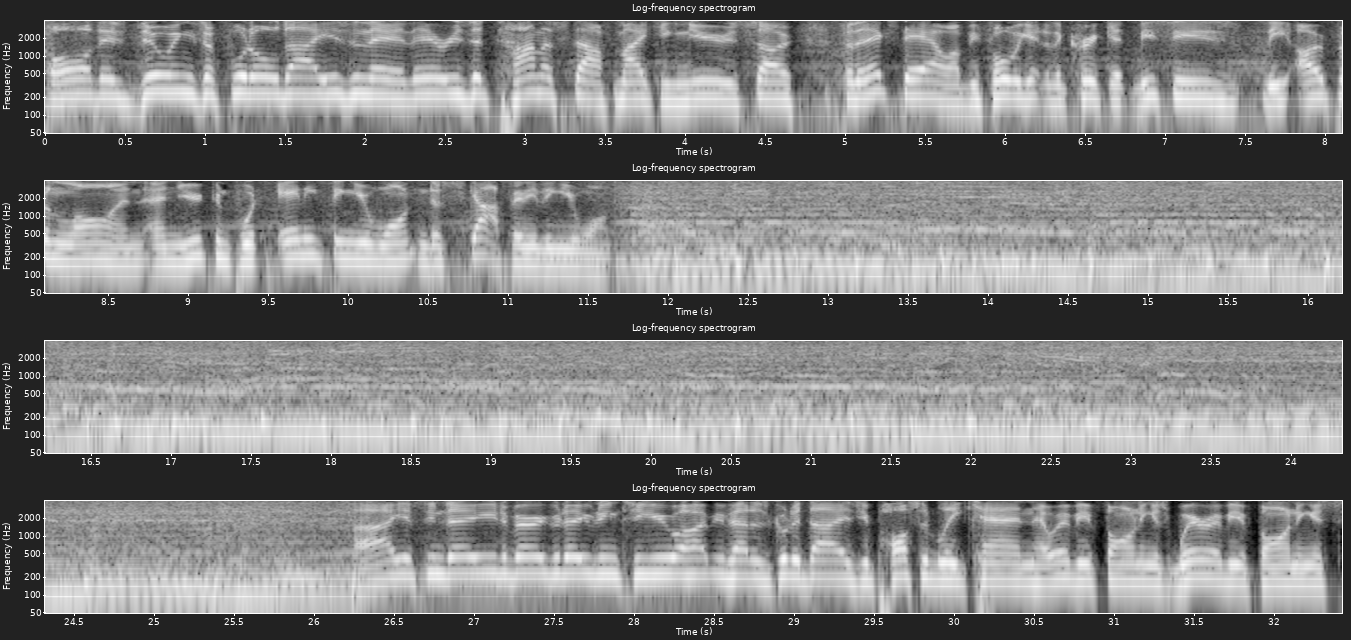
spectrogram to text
Oh, there's doings afoot all day, isn't there? There is a ton of stuff making news. So, for the next hour, before we get to the cricket, this is the open line, and you can put anything you want and discuss anything you want. Yes, indeed. A very good evening to you. I hope you've had as good a day as you possibly can, however you're finding us, wherever you're finding us.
